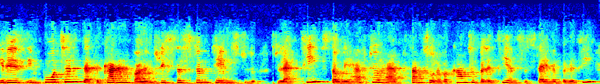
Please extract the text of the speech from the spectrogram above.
It is important that the current voluntary system tends to, to lack teeth, so we have to have some sort of accountability and sustainability.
